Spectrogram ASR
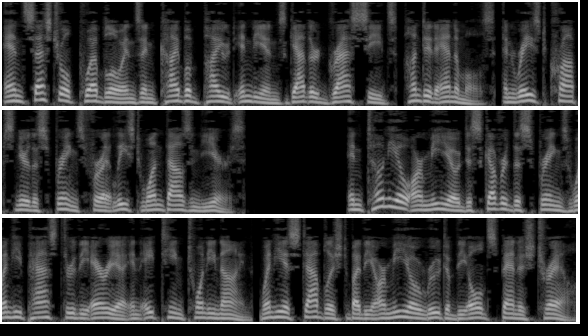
Ancestral Puebloans and Kaibab Paiute Indians gathered grass seeds, hunted animals, and raised crops near the springs for at least 1,000 years. Antonio Armijo discovered the springs when he passed through the area in 1829, when he established by the Armijo route of the Old Spanish Trail.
